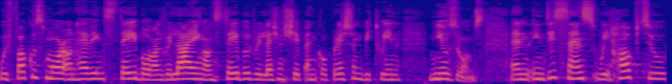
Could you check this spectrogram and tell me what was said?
we focus more on having stable and relying on stable relationship and cooperation between newsrooms. And in this sense, we hope to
